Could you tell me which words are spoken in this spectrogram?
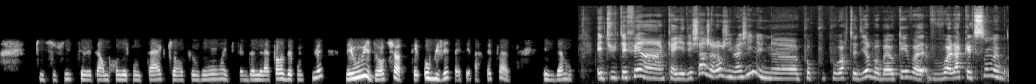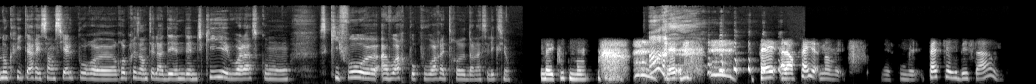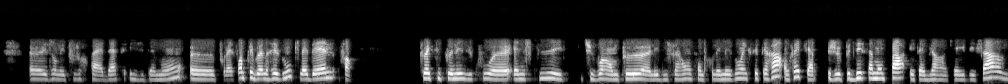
puis il suffit que tu un premier contact, puis un second, et puis ça te donne la force de continuer. Mais oui, bien sûr, c'est obligé de passer par cette phase évidemment. Et tu t'es fait un cahier des charges, alors j'imagine, une, euh, pour, pouvoir te dire, bon bah ok, voilà, quels sont nos critères essentiels pour euh, représenter l'ADN d'Enchki et voilà ce qu'on ce qu'il faut euh, avoir pour pouvoir être dans la sélection Bah écoute, non. Ah alors, pas, non mais, pas de cahier des charges. Euh, J'en ai toujours pas à date, évidemment, pour la simple et bonne raison que l'ADN, enfin, toi qui connais du coup euh, et tu vois un peu euh, les différences entre les maisons, etc. En fait, y a, je peux décemment pas établir un cahier des charges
